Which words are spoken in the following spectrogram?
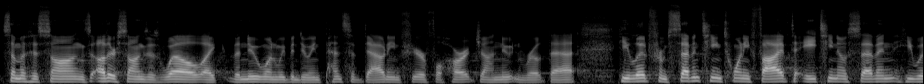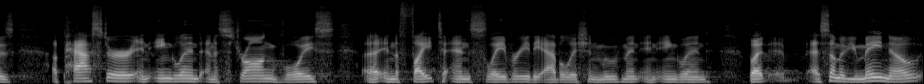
some of his songs, other songs as well, like the new one we've been doing, Pensive Doubting, Fearful Heart. John Newton wrote that. He lived from 1725 to 1807. He was a pastor in England and a strong voice uh, in the fight to end slavery, the abolition movement in England. But as some of you may know,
